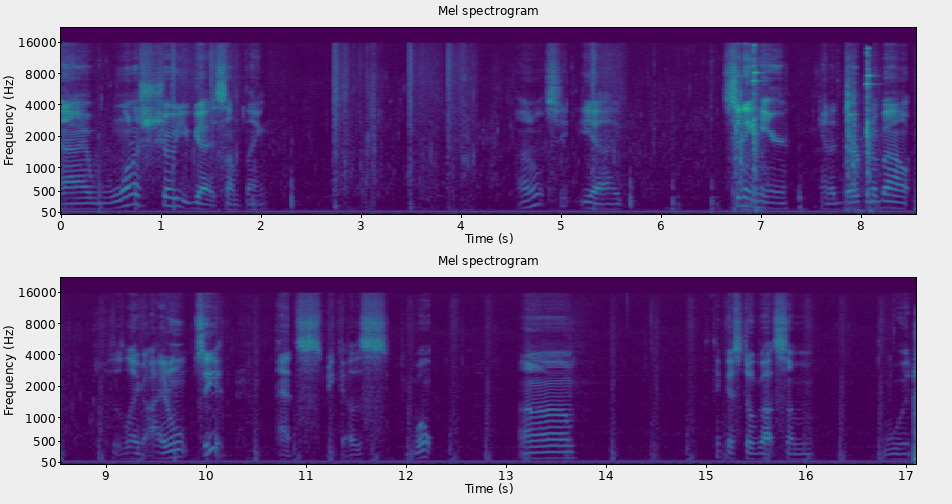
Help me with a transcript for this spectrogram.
And I want to show you guys something. I don't see, yeah, I, sitting here, kind of derping about, like, I don't see it. That's because it won't. Um, I think I still got some wood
